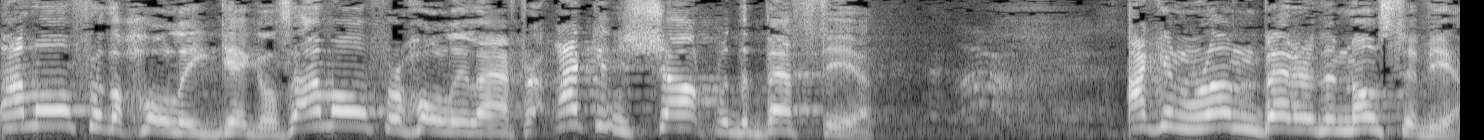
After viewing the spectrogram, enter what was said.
I'm all for the holy giggles. I'm all for holy laughter. I can shout with the best of you. I can run better than most of you.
